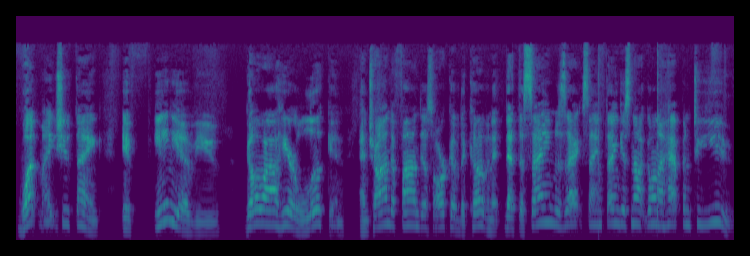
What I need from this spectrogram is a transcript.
What makes you think if any of you go out here looking and trying to find this Ark of the Covenant that the same exact same thing is not going to happen to you?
